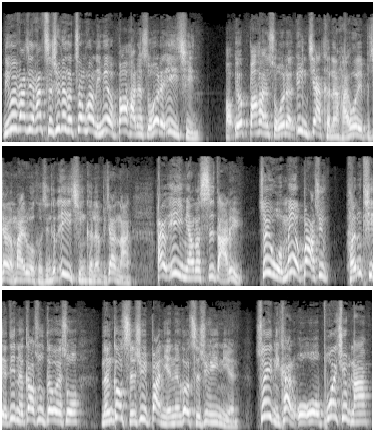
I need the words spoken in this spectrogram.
你会发现它持续那个状况里面有包含了所谓的疫情，好，有包含所谓的运价可能还会比较有脉络可行，可是疫情可能比较难，还有疫苗的施打率，所以我没有办法去很铁定的告诉各位说能够持续半年，能够持续一年。所以你看，我我不会去拿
